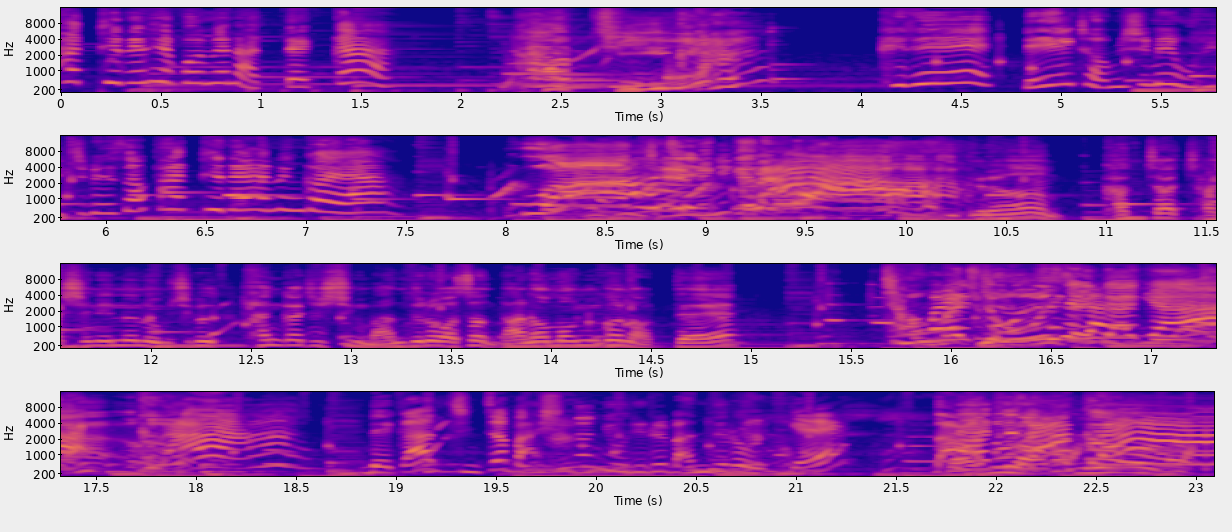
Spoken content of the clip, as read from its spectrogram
파티를 해보면 어떨까? 파티? 그래, 내일 점심에 우리 집에서 파티를 하는 거야. 와, 재밌겠다. 그럼 각자 자신 있는 음식을 한 가지씩 만들어 와서 나눠 먹는 건 어때? 정말 좋은 생각이야. 내가 진짜 맛있는 요리를 만들어 올게. 나도 나도.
